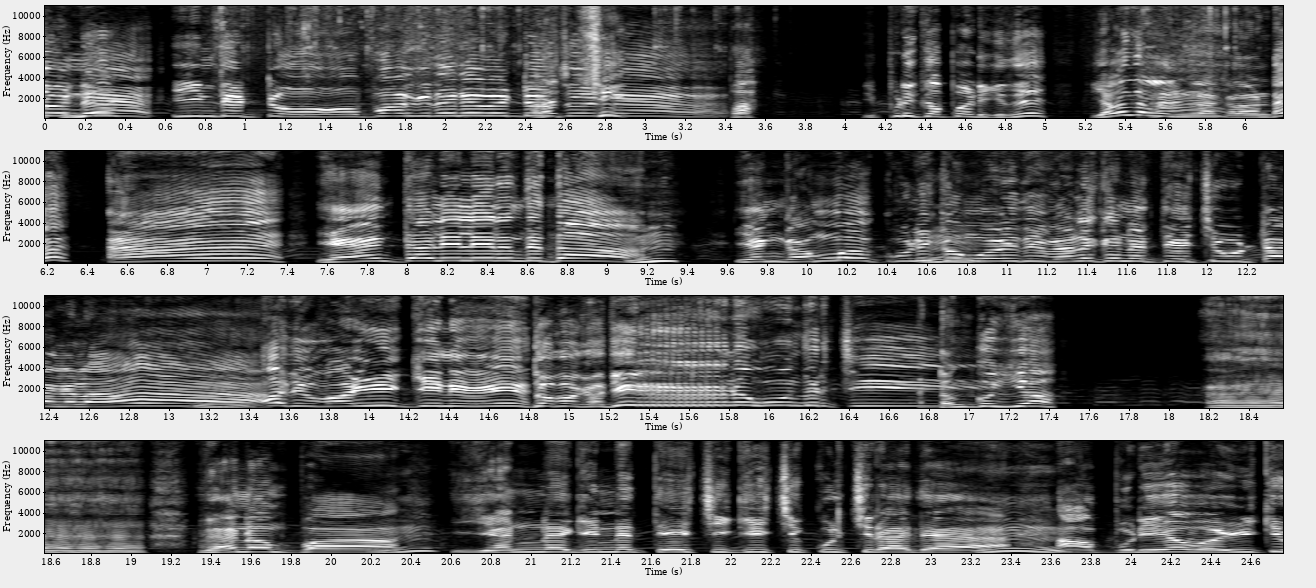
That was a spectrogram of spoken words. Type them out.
சொன்னேன். இந்த டோப்பாக்கு தானே வெட்ட. சொன்னேன். இப்படி கப்பு அடிக்குது. எவன் தலை கலவன்ட்ட? என் தலையில இருந்து தான் எங்க அம்மா குளிக்கும் பொழுது விளக்கெண்ணெய் தேய்ச்சி விட்டாங்களா? அது வழிக்குன்னு கதிர்னு ஊந்துருச்சு. டங்கொய்யா ஆ, வேணாம்ப்பா. எண்ணெய் கிண்ண தேய்ச்சி கீச்சு குளிச்சிடாத. அப்படியே வழிக்கு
